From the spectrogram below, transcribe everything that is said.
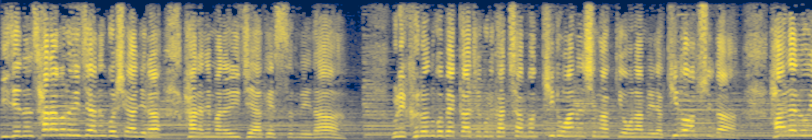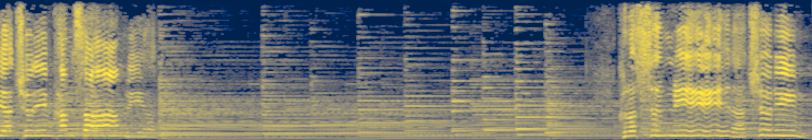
이제는 사람을 의지하는 것이 아니라 하나님만 의지하겠습니다. 우리 그런 고백 가지고 우리 같이 한번 기도하는 시간 갖기 원합니다. 기도합시다. 할렐루야 주님 감사합니다. 그렇습니다 주님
